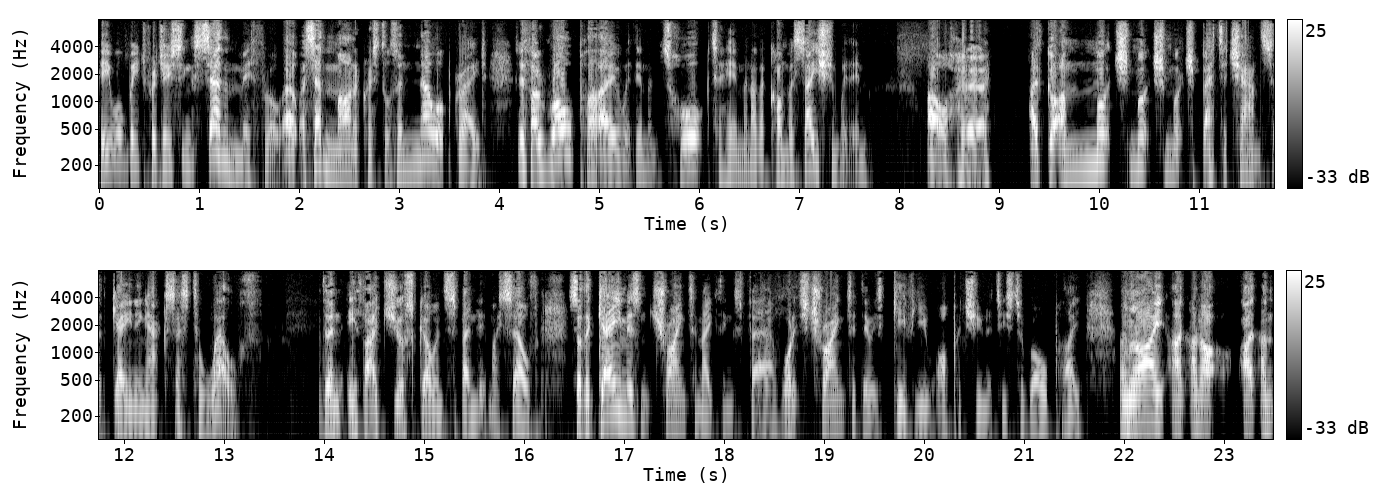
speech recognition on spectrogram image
he will be producing seven mithril, uh, seven mana crystals and no upgrade. So if I role play with him and talk to him and have a conversation with him or her, I've got a much, much, much better chance of gaining access to wealth than if I just go and spend it myself. So the game isn't trying to make things fair. What it's trying to do is give you opportunities to role play. And I, and I, and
